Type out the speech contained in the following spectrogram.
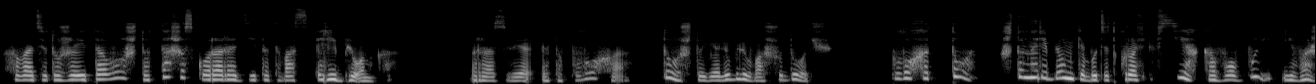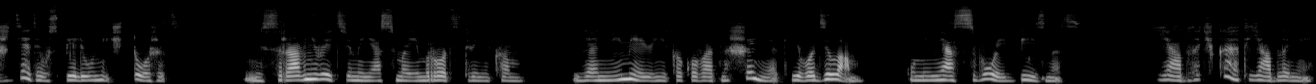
Хватит уже и того, что Таша скоро родит от вас ребенка. Разве это плохо? То, что я люблю вашу дочь. Плохо то, что на ребенке будет кровь всех, кого вы и ваш дядя успели уничтожить. Не сравнивайте меня с моим родственником. Я не имею никакого отношения к его делам. У меня свой бизнес. Яблочко от яблони.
